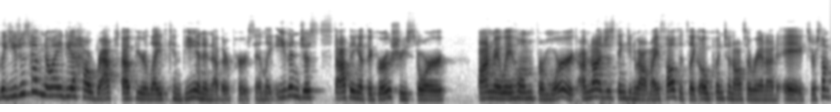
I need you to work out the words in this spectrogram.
like you just have no idea how wrapped up your life can be in another person like even just stopping at the grocery store on my way home from work i'm not just thinking about myself it's like oh quentin also ran out of eggs or some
